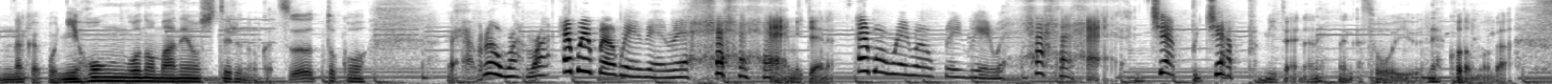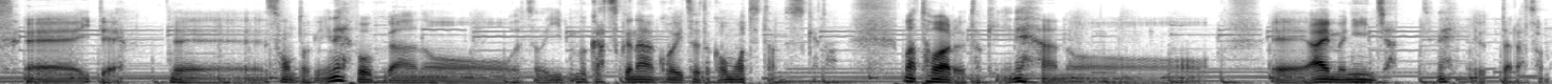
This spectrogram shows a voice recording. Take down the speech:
なんかこう日本語の真似をしてるのかずっとこうみたいなジャップジャップみたいなねなんかそういうね子供が、えー、いてでその時にね僕があのー、ムカつくなこいつとか思ってたんですけどまあとある時にねあのー、えー、I'm ninja ってね言ったらその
